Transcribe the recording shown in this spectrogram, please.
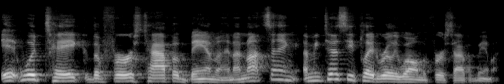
It would take the first half of Bama. And I'm not saying, I mean, Tennessee played really well in the first half of Bama,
